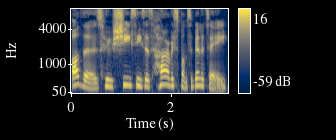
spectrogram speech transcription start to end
others who she sees as her responsibility.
